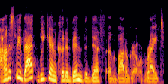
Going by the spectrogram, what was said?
honestly that weekend could have been the death of a bottle girl, right?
